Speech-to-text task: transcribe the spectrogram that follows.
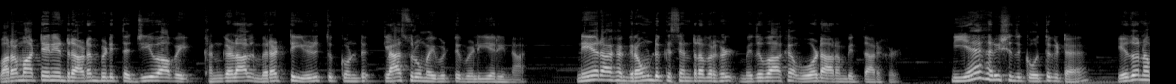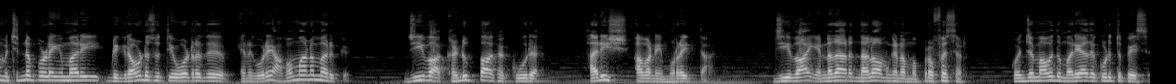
வரமாட்டேன் என்று அடம்பிடித்த ஜீவாவை கண்களால் மிரட்டி இழுத்துக்கொண்டு கிளாஸ் ரூமை விட்டு வெளியேறினார். நேராக கிரவுண்டுக்கு சென்றவர்கள் மெதுவாக ஓட ஆரம்பித்தார்கள். நீ ஏன் ஹரிஷ் இதுக்கு ஒத்துக்கிட்ட? ஏதோ நம்ம சின்ன பிள்ளைங்க மாதிரி இப்படி கிரவுண்டை சுற்றி ஓடுறது எனக்கு ஒரே அவமானமாக இருக்குது ஜீவா கடுப்பாக கூற ஹரிஷ் அவனை முறைத்தான். ஜீவா என்னதான் இருந்தாலும் அவங்க நம்ம ப்ரொஃபஸர் கொஞ்சமாவது மரியாதை கொடுத்து பேசு.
